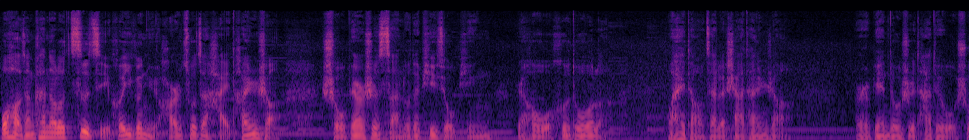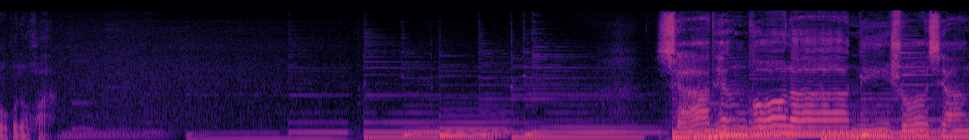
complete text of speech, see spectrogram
我好像看到了自己和一个女孩坐在海滩上，手边是散落的啤酒瓶，然后我喝多了。歪倒在了沙滩上，耳边都是他对我说过的话。夏天过了，你说想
